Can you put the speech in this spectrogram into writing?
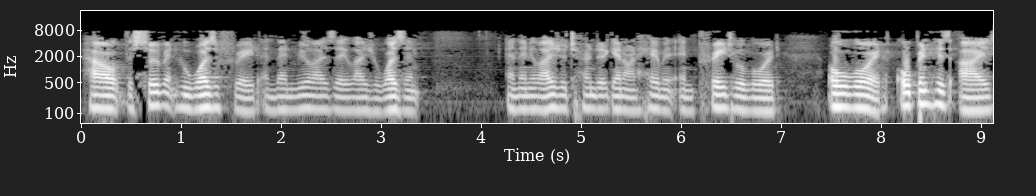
how the servant who was afraid and then realized that Elisha wasn't. And then Elisha turned it again on him and, and prayed to the Lord, O Lord, open his eyes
